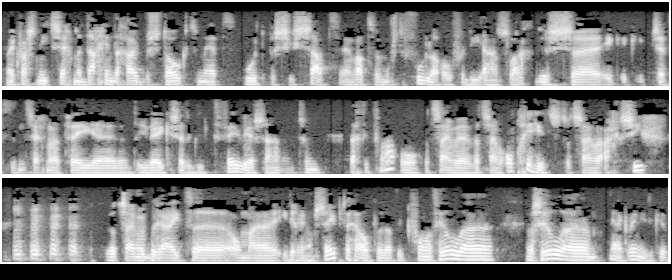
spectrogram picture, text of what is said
Maar ik was niet zeg maar dag in dag uit bestookt met hoe het precies zat en wat we moesten voelen over die aanslag. Dus uh, ik, ik, ik zette zeg maar twee, uh, drie weken zet ik de tv weer aan en toen dacht ik van, oh, wat zijn we, wat zijn we opgehitst, wat zijn we agressief. wat zijn we bereid uh, om iedereen om zeep te helpen. Dat, ik vond het heel, uh, was heel, uh, ja, ik weet niet, ik heb,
